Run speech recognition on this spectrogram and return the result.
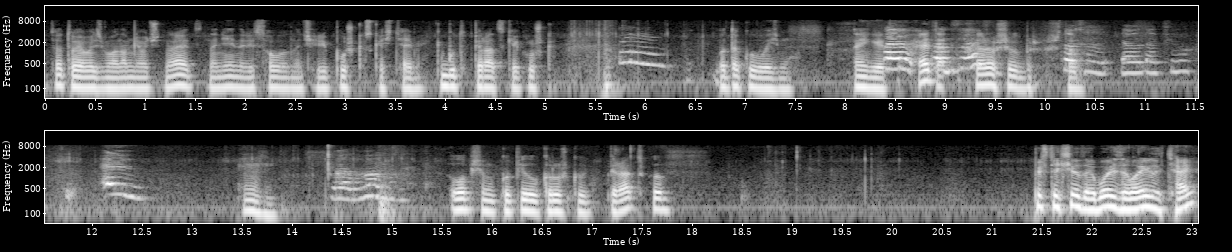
Вот эту я возьму, она мне очень нравится. На ней нарисована черепушка с костями. Как будто пиратская кружка. Вот такую возьму. Они говорят, это хороший выбор. Что? Что В общем, купил кружку пиратскую. Притащил домой, заварил чай.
